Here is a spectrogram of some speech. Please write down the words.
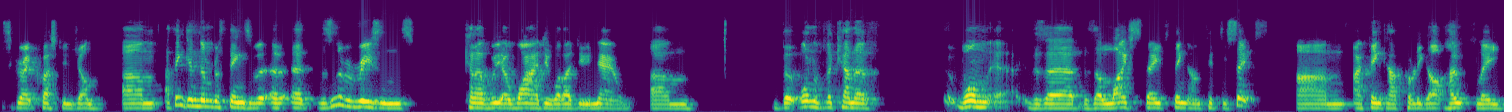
it's a great question, John. Um, I think a number of things. Uh, uh, there's a number of reasons, kind of, you know, why I do what I do now. Um, but one of the kind of one, uh, there's a there's a life stage thing. I'm 56. Um, I think I've probably got hopefully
